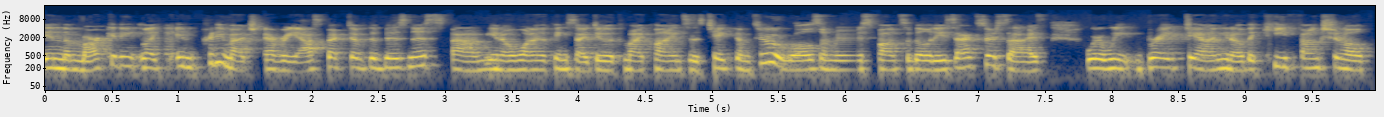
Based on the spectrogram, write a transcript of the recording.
In the marketing, like in pretty much every aspect of the business. Um, you know, one of the things I do with my clients is take them through a roles and responsibilities exercise where we break down, you know, the key functional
